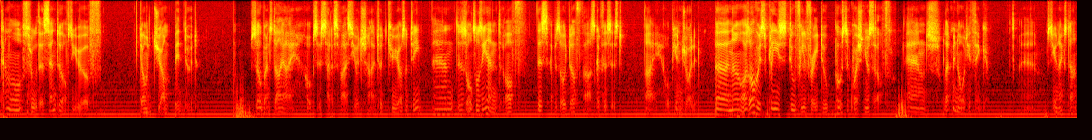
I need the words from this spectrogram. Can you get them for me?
tunnel through the center of the earth, don't jump into it. So Bernstein, I hope this satisfies your childhood curiosity, and this is also the end of this episode of Ask a Physicist. I hope you enjoyed it. Uh, now, as always, please do feel free to post a question yourself, and let me know what you think. Uh, see you next time.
